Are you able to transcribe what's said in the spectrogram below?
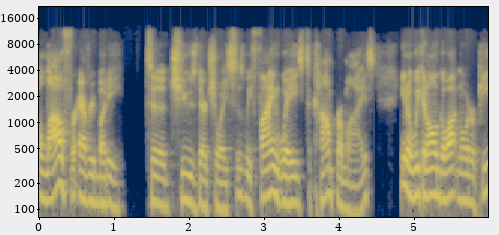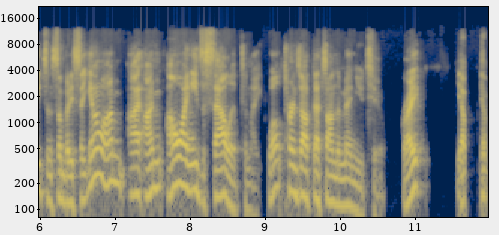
allow for everybody to choose their choices. We find ways to compromise. You know, we can all go out and order pizza, and somebody say, "You know, I'm I, I'm all I need is a salad tonight." Well, it turns out that's on the menu too, right? Yep, yep.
